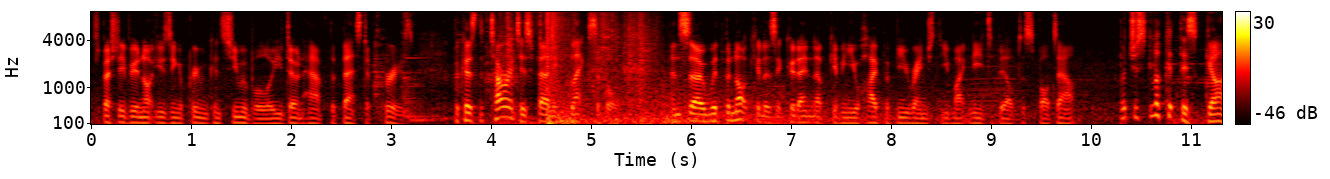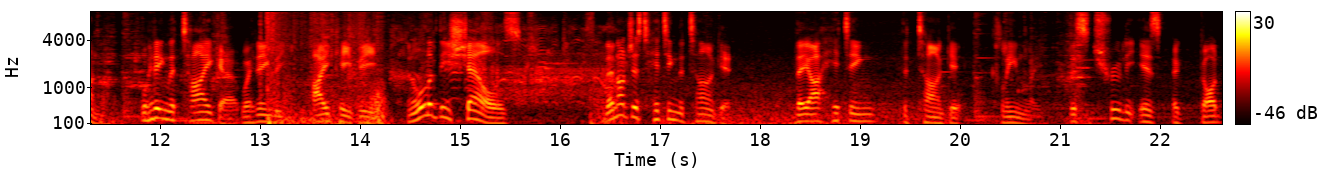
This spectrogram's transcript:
especially if you're not using a premium consumable or you don't have the best of crews. Because the turret is fairly flexible, and so with binoculars it could end up giving you hyper view range that you might need to be able to spot out. But just look at this gun. We're hitting the Tiger, we're hitting the IKV, and all of these shells, they're not just hitting the target, they are hitting the target cleanly. This truly is a god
